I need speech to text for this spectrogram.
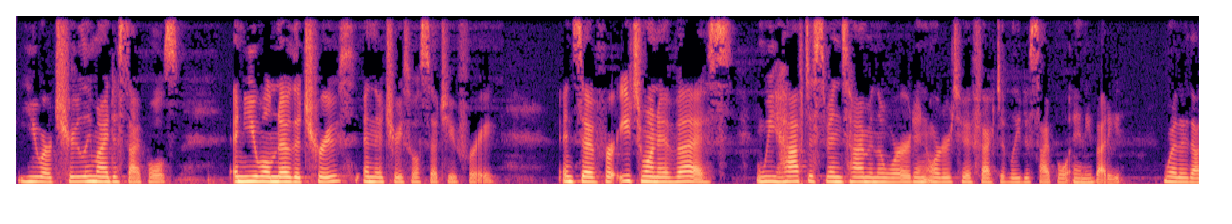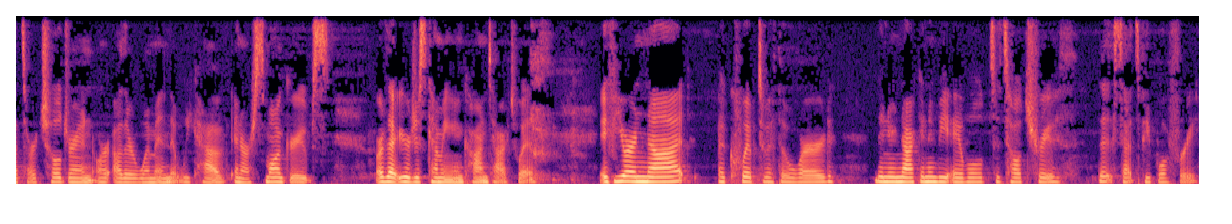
you are truly my disciples, and you will know the truth, and the truth will set you free. And so for each one of us, we have to spend time in the Word in order to effectively disciple anybody, whether that's our children or other women that we have in our small groups or that you're just coming in contact with. If you are not equipped with the Word, then you're not going to be able to tell truth that sets people free.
